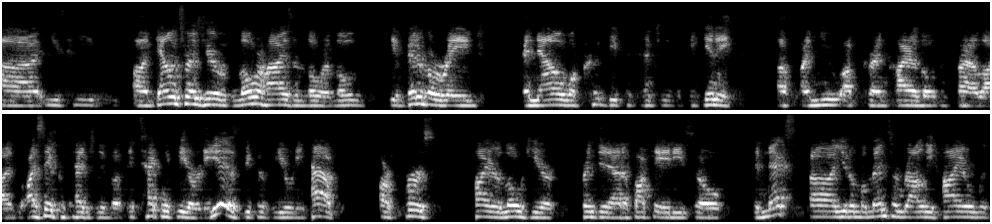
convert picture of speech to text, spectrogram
uh, you see a downtrend here with lower highs and lower lows. You see a bit of a range and now what could be potentially the beginning of a new uptrend, higher lows and higher highs. I say potentially, but it technically already is because we already have our first higher low here printed at a buck 80. So the next, uh, you know, momentum rally higher would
